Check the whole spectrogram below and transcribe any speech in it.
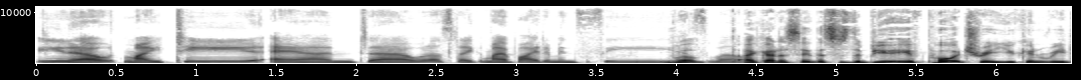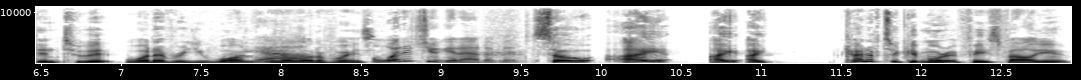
you know, my tea and uh, what else? Like my vitamin C well, as well. I gotta say, this is the beauty of poetry. You can read into it whatever you want in a lot of ways. What did you get out of it? So I, I, I kind of took it more at face value.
